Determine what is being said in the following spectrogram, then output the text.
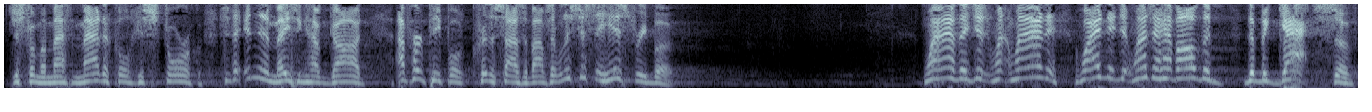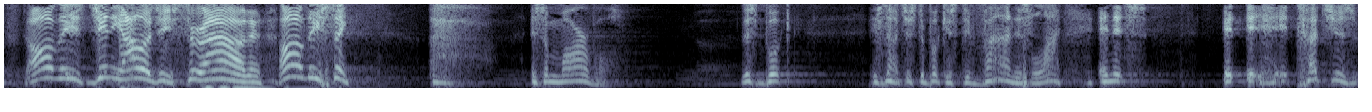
Just from a mathematical, historical. See, isn't it amazing how God, I've heard people criticize the Bible say, well, it's just a history book. Why have they just, why, why, why, they, why does it have all the, the begats of all these genealogies throughout and all these things? It's a marvel. This book is not just a book, it's divine, it's life. And it's, it, it, it touches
